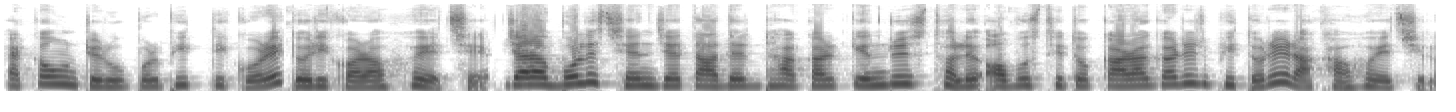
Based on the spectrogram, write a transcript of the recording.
অ্যাকাউন্টের উপর ভিত্তি করে তৈরি করা হয়েছে। যারা বলেছেন যে তাদের ঢাকার কেন্দ্রস্থলে অবস্থিত কারাগারের ভিতরে রাখা হয়েছিল।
